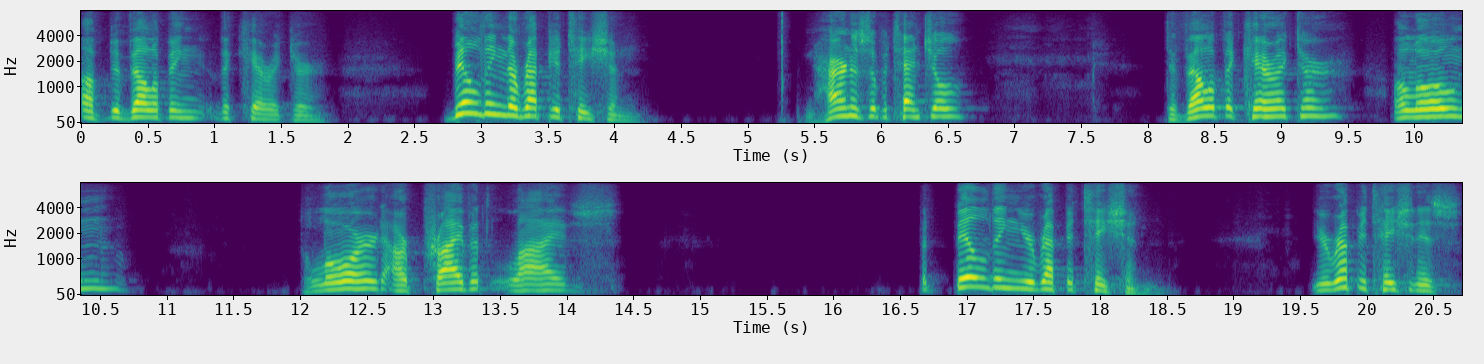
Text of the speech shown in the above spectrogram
of developing the character, building the reputation, harness the potential, develop the character alone, the Lord, our private lives, but building your reputation. Your reputation is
